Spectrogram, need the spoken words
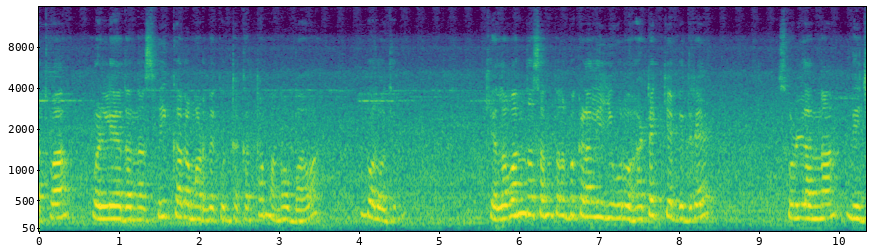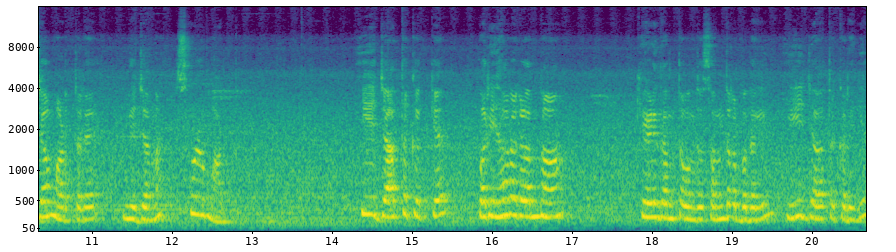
ಅಥವಾ ಒಳ್ಳೆಯದನ್ನು ಸ್ವೀಕಾರ ಮಾಡಬೇಕು ಅಂತಕ್ಕಂಥ ಮನೋಭಾವ ಬರೋದಿಲ್ಲ. ಕೆಲವೊಂದು ಸಂದರ್ಭಗಳಲ್ಲಿ ಇವರು ಹಠಕ್ಕೆ ಬಿದ್ದರೆ ಸುಳ್ಳನ್ನು ನಿಜ ಮಾಡ್ತಾರೆ, ನಿಜನ ಸುಳ್ಳು ಮಾಡ್ತಾರೆ. ಈ ಜಾತಕಕ್ಕೆ ಪರಿಹಾರಗಳನ್ನು ಕೇಳಿದಂಥ ಒಂದು ಸಂದರ್ಭದಲ್ಲಿ ಈ ಜಾತಕರಿಗೆ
